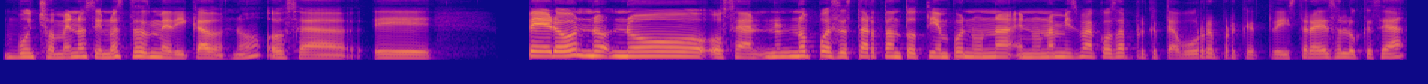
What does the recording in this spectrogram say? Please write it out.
mucho menos si no estás medicado, ¿no? O sea, eh, pero no, no, o sea, no, puedes estar tanto tiempo en una, en una misma cosa porque te aburre, porque te distraes o lo que sea.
